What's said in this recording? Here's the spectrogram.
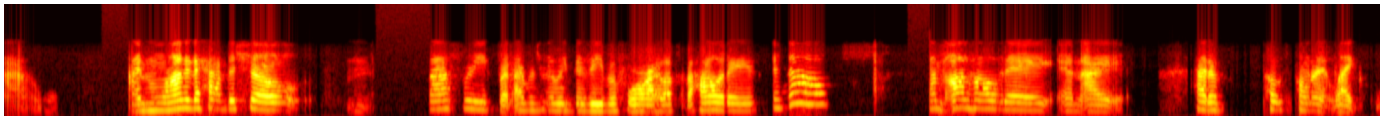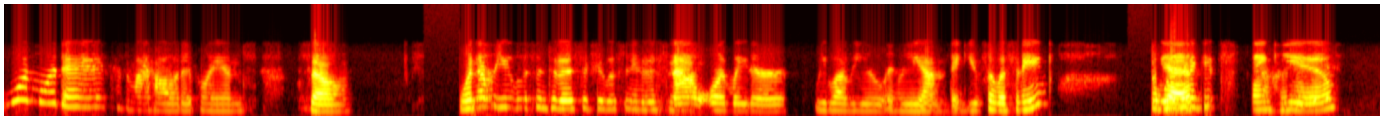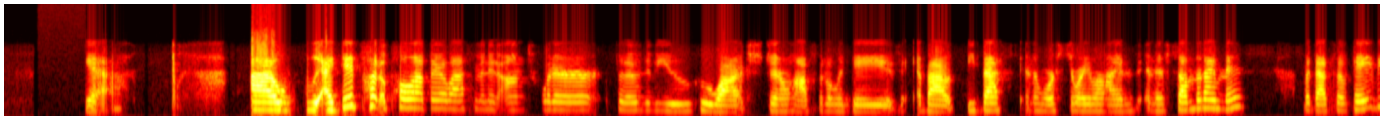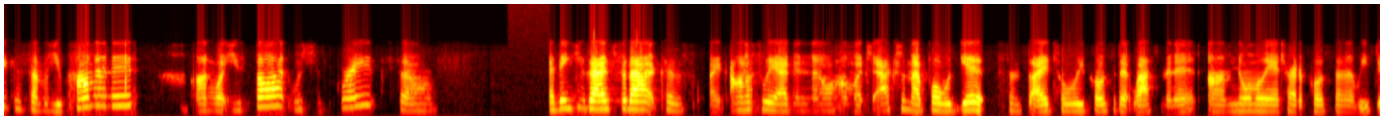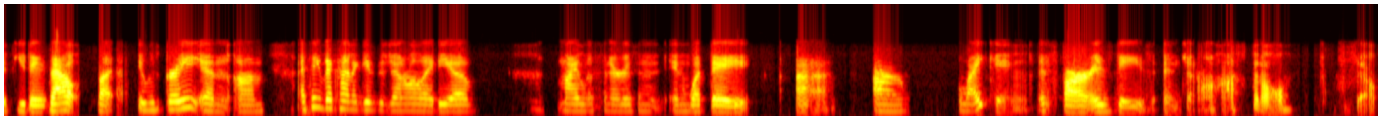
Uh, I wanted to have the show last week, but I was really busy before I left for the holidays, and now I'm on holiday, and I had to postpone it like one more day because of my holiday plans. So whenever you listen to this, if you're listening to this now or later, we love you and we um, thank you for listening. So Yes, get Thank you. Yeah. Uh, I did put a poll out there last minute on Twitter for those of you who watch General Hospital in Days about the best and the worst storylines, and there's some that I missed, but that's okay because some of you commented on what you thought, which is great. So I thank you guys for that because, like, honestly, I didn't know how much action that poll would get since I totally posted it last minute. Um, normally, I try to post them at least a few days out, but it was great, and um, I think that kind of gives a general idea of my listeners and, and what they uh, are liking as far as days in General Hospital. So.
